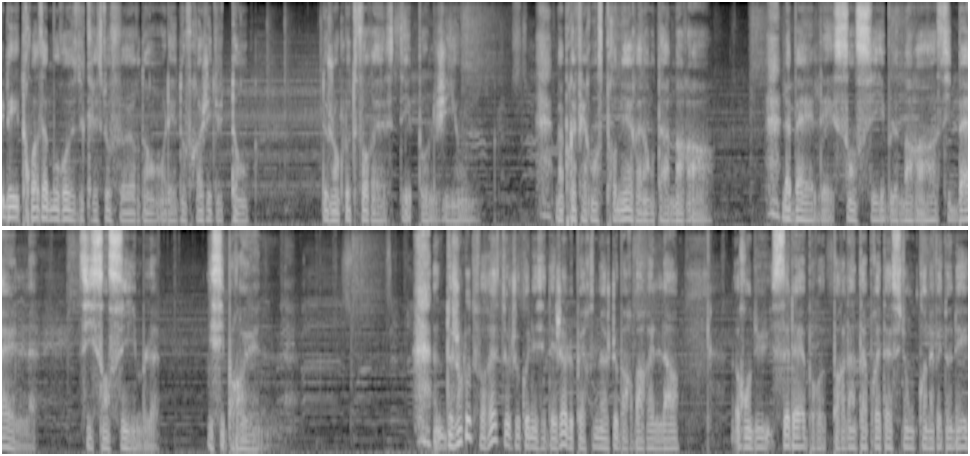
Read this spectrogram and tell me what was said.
les trois amoureuses de Christopher dans Les naufragés du temps, de Jean-Claude Forest et Paul Gillon. Ma préférence première allant à Marat, la belle et sensible Marat, si belle, si sensible et si brune. De Jean-Claude Forest, je connaissais déjà le personnage de Barbarella, rendu célèbre par l'interprétation qu'en avait donnée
